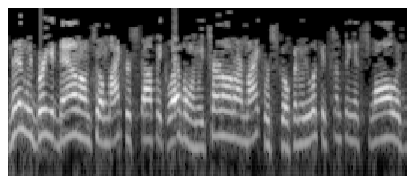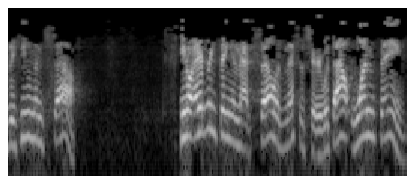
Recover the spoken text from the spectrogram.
Then we bring it down onto a microscopic level and we turn on our microscope and we look at something as small as the human cell. You know, everything in that cell is necessary. Without one thing,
